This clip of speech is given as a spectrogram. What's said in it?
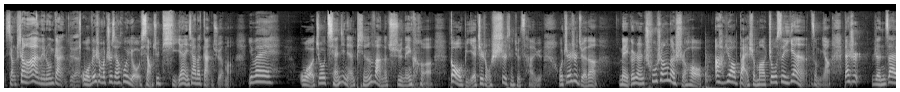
想上岸那种感觉。我为什么之前会有想去体验一下的感觉嘛？因为我就前几年频繁的去那个告别这种事情去参与，我真是觉得每个人出生的时候啊，又要摆什么周岁宴怎么样？但是人在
